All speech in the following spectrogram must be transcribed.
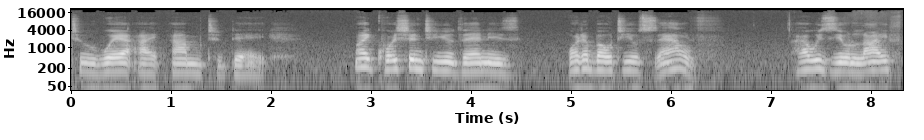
to where I am today. My question to you then is what about yourself? How is your life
